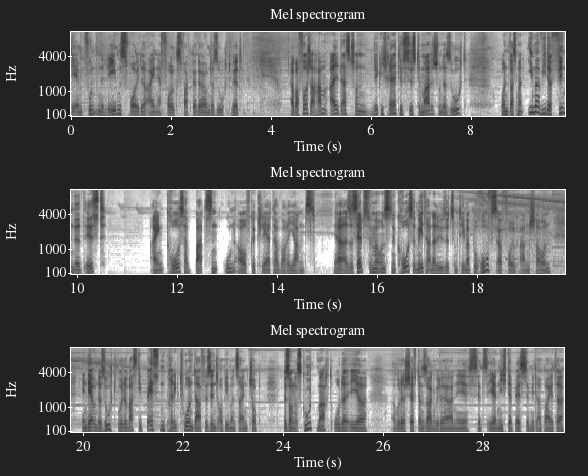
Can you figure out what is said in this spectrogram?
die empfundene Lebensfreude ein Erfolgsfaktor, der untersucht wird. Aber Forscher haben all das schon wirklich relativ systematisch untersucht. Und was man immer wieder findet, ist, ein großer Batzen unaufgeklärter Varianz. Ja, also selbst wenn wir uns eine große Meta-Analyse zum Thema Berufserfolg anschauen, in der untersucht wurde, was die besten Prädiktoren dafür sind, ob jemand seinen Job besonders gut macht oder eher, wo der Chef dann sagen würde, ja, nee, ist jetzt eher nicht der beste Mitarbeiter.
